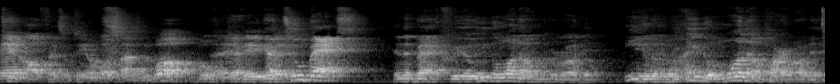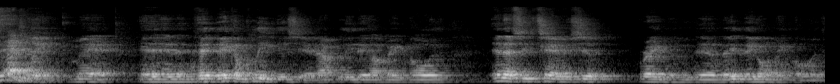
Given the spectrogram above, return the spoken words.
and offensive team on both sides of the ball. Uh, They, they- got two backs in the backfield. Either one of them can run it. What I mean? Either one of them can run it. Deadly. man. And, and they, they complete this year. And I believe they're gonna make noise. NFC Championship Ravens with them. They they gonna make noise.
